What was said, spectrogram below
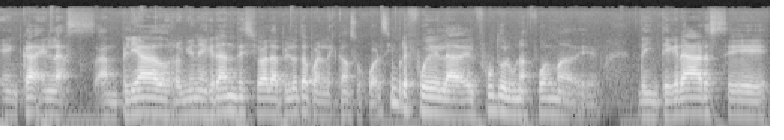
en, las ampliados, reuniones grandes, llevaba la pelota para el descanso jugar. Siempre fue el fútbol una forma de, integrarse,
